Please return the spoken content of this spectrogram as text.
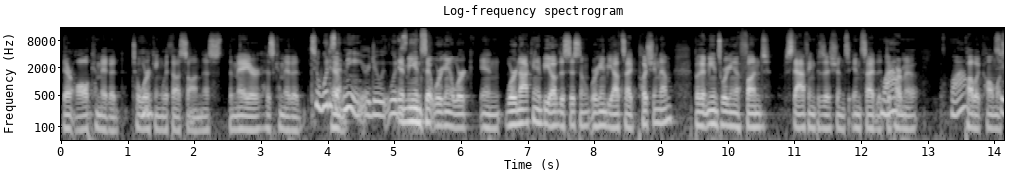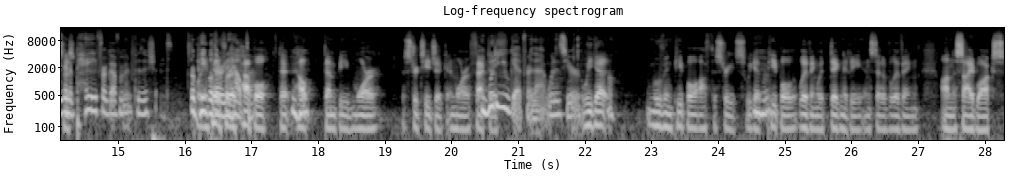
They're all committed to mm-hmm. working with us on this. The mayor has committed. So what does him- that mean? You're doing what it means that we're going to work in. We're not going to be of the system. We're going to be outside pushing them, but it means we're going to fund staffing positions inside the Wow. Department of wow public So you're going to pay for government positions or people that are for a help them. couple that help them be more strategic and more effective. What do you get for that? What is your We get Oh. moving people off the streets. We get Mm-hmm. people living with dignity instead of living on the sidewalks,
